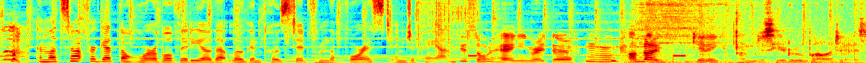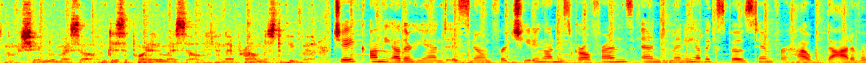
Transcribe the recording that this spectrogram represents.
no. And let's not forget the horrible video that Logan posted from the forest in Japan. There's someone hanging right there. Mm, I'm not even kidding. I'm just here to apologize. I'm ashamed of myself. I'm disappointed in myself, and I promise to be better. Jake, on the other hand, is known for cheating on his girlfriends, and many have exposed him for how bad of a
